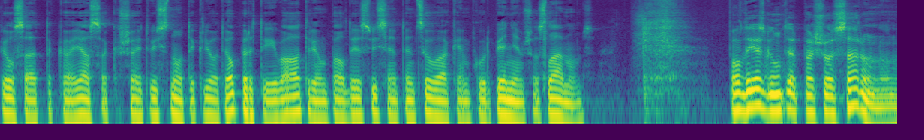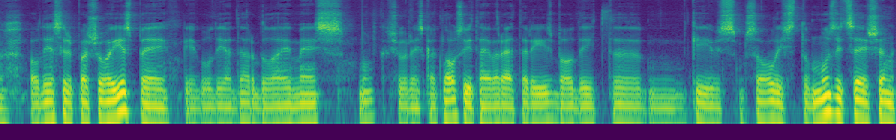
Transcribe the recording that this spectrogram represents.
pilsēta. Tā kā jāsaka, šeit viss notika ļoti operatīvi, ātri, un paldies visiem tiem cilvēkiem, kuri pieņem šos lēmumus. Paldies, Gunter, par šo sarunu, un paldies arī par šo iespēju ieguldījāt darbu, lai mēs nu, šoreiz kā klausītāji varētu arī izbaudīt uh, Kīvas solistu muzicēšanu.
